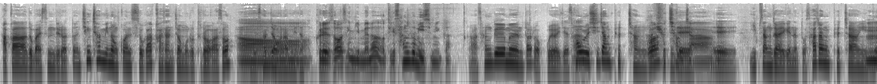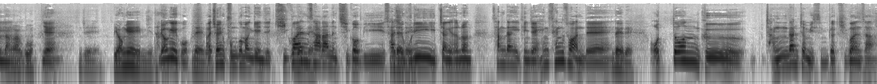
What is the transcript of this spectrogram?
아까도 말씀드렸던 칭찬 민원 건수가 가산점으로 들어가서 어, 선정을 합니다. 그래서 생기면은 어떻게 상금이 있습니까? 아, 상금은 따로 없고요. 이제 서울 시장 표창과 아, 표창장. 이제 예, 입상자에게는 또 사장 표창이 또 음. 나가고 예. 이제 명예입니다. 명예고. 네네. 아, 저희는 궁금한 게 이제 기관사라는 직업이 사실 네네. 우리 입장에서는 상당히 굉장히 행- 생소한데. 어떤 그 장단점이 있습니까? 기관사.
